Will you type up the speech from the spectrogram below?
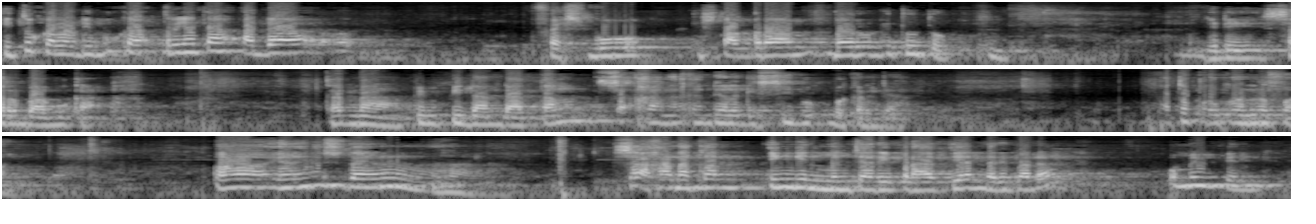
Itu kalau dibuka ternyata ada Facebook, Instagram baru ditutup. Jadi serba buka. Karena pimpinan datang seakan-akan dia lagi sibuk bekerja. Atau program telepon ah yang ini sudah nah, seakan-akan ingin mencari perhatian daripada pemimpin.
